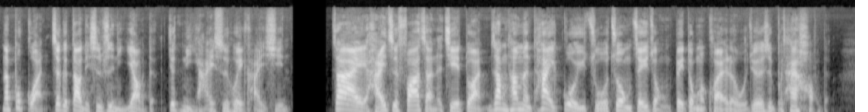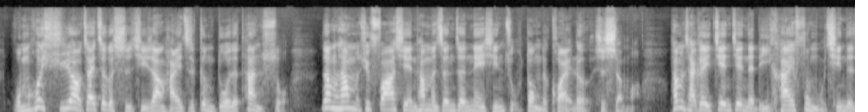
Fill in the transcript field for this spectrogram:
那不管这个到底是不是你要的，就你还是会开心。在孩子发展的阶段，让他们太过于着重这一种被动的快乐，我觉得是不太好的。我们会需要在这个时期让孩子更多的探索，让他们去发现他们真正内心主动的快乐是什么，他们才可以渐渐的离开父母亲的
